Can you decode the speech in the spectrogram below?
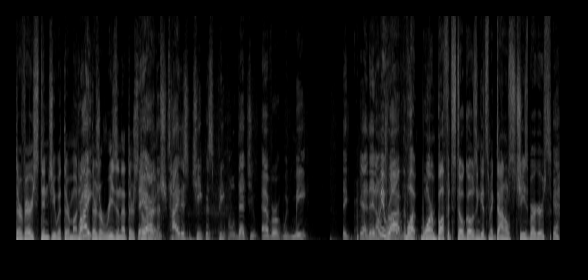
they're very stingy with their money. Right. There's a reason that they're still they are rich. the tightest, cheapest people that you ever would meet. They, yeah, they don't I mean, drive the what? Warren Buffett still goes and gets McDonald's cheeseburgers? Yeah,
